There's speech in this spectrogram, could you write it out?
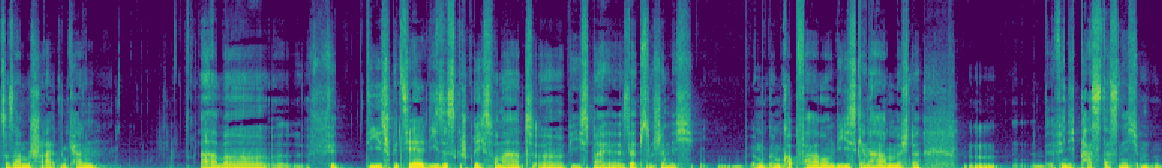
zusammenschalten kann. Aber äh, für dies, speziell dieses Gesprächsformat, äh, wie ich es bei Selbstständig im, im Kopf habe und wie ich es gerne haben möchte, finde ich, passt das nicht. Und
